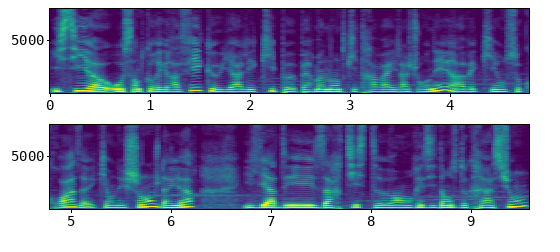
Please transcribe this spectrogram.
ici, euh, au centre chorégraphique, il y a l'équipe euh, permanente qui travaille la journée, avec qui on se croise, avec qui on échange d'ailleurs. Il y a des artistes en résidence de création.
